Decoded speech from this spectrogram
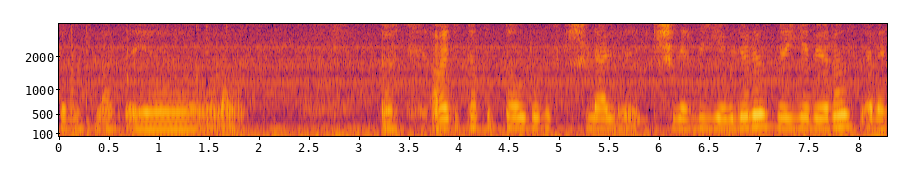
kırmızılardayım. Olamaz. Evet aynı takımda olduğumuz kişilerle kişilerini yiyebiliyoruz da yiyemiyoruz. Evet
